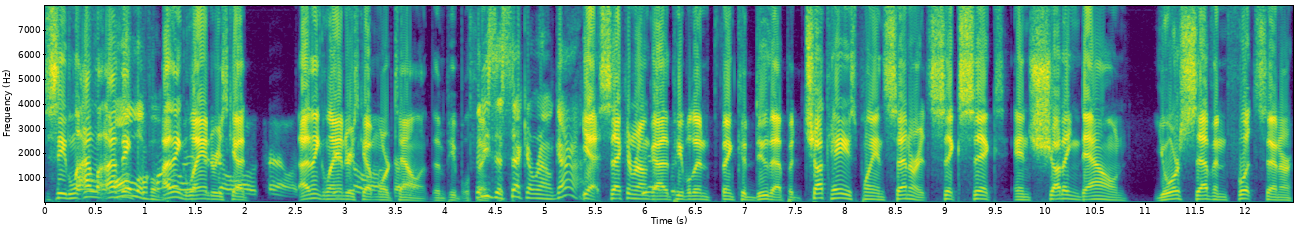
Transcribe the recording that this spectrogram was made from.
see I, I All think of 'em. I think Landry's He's got a got lot of talent. I think He's Landry's a got more talent. talent than people but think. he's a second-round guy. Yeah, second round Yeah, guy that people didn't think could do that. But Chuck Hayes playing center at six six and shutting down your seven foot center,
